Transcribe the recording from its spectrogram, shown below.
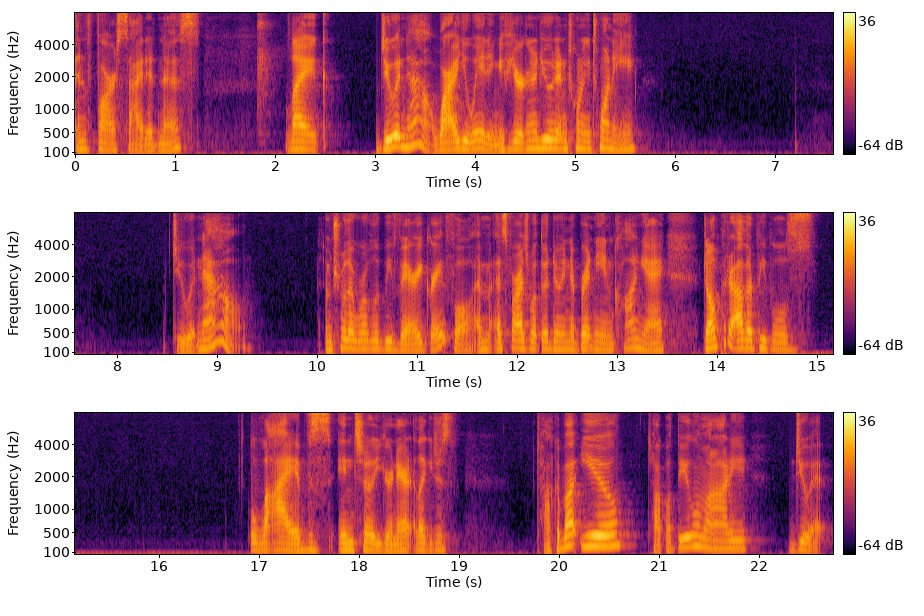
and farsightedness. Like, do it now. Why are you waiting? If you're going to do it in 2020, do it now. I'm sure the world would be very grateful. And as far as what they're doing to Britney and Kanye, don't put other people's lives into your narrative. Like, just talk about you, talk about the Illuminati, do it.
